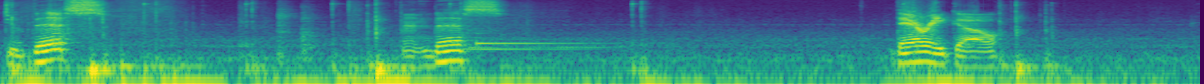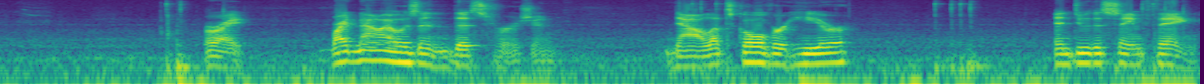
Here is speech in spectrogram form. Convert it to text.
do this. And this. There we go. Alright. Right now I was in this version. Now let's go over here and do the same thing.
